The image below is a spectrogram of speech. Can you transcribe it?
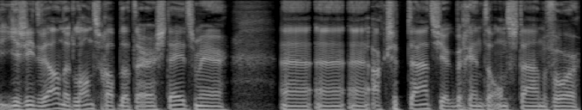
je ziet wel in het landschap dat er steeds meer. Uh, uh, uh, acceptatie ook begint te ontstaan voor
